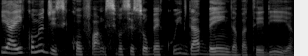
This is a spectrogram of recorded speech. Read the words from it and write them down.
E aí, como eu disse, conforme se você souber cuidar bem da bateria,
